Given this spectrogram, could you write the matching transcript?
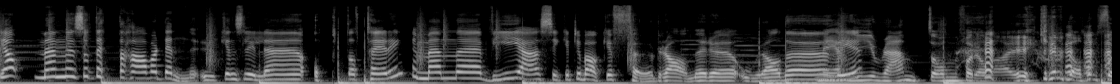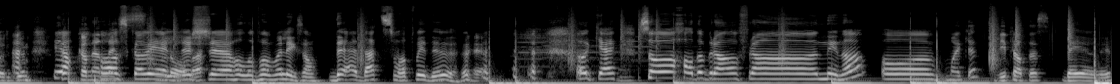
Ja, men eh, så dette her var denne ukens lille oppdatering. Men eh, vi er sikkert tilbake før dere aner eh, ordet av det. Med vi. en ny rant om forholdene i kriminalomsorgen. Ja, hva skal vi ellers love? holde på med, liksom? That's what we do. ok, så ha det bra fra Nina, og Maiken, vi prates. det gjør vi.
